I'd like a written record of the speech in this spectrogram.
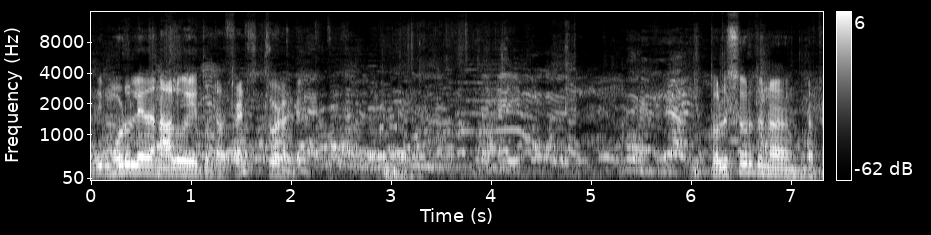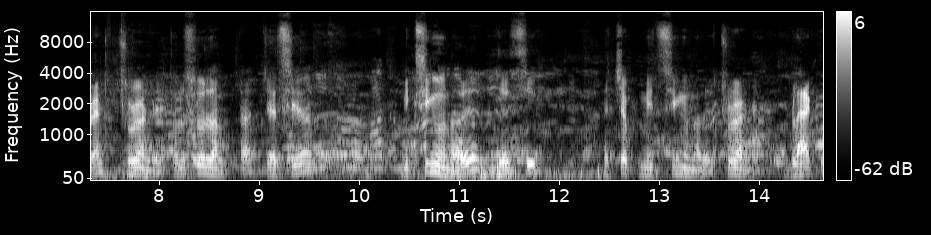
ఇది మూడు లేదా నాలుగో ఈత ఉంటుంది ఫ్రెండ్స్ చూడండి. తొలిసూరుది అనుకుంటా ఫ్రెండ్స్ చూడండి తొలిసూరుది అనుకుంటా. జెర్సీ మిక్సింగ్ ఉన్నది. జెర్సీ హెచ్ఎఫ్ మిక్సింగ్ ఉన్నది చూడండి. బ్లాక్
